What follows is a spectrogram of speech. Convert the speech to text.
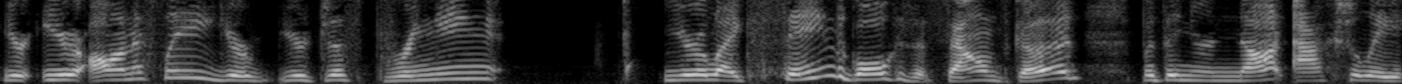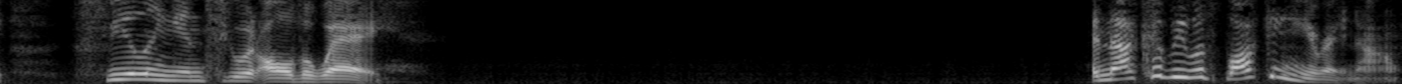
You're, you're honestly, you're, you're just bringing, you're like saying the goal because it sounds good, but then you're not actually feeling into it all the way. And that could be what's blocking you right now.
